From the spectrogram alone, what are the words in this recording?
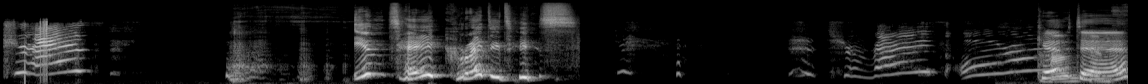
tres? In te creditis tres? Certe,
